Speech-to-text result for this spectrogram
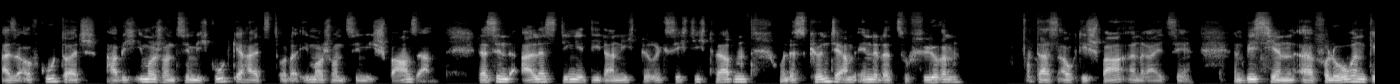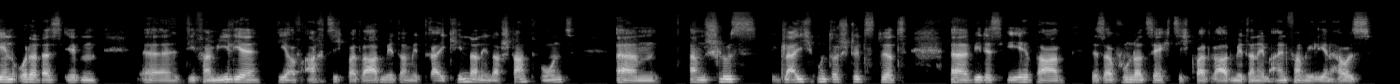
Also auf gut Deutsch habe ich immer schon ziemlich gut geheizt oder immer schon ziemlich sparsam. Das sind alles Dinge, die da nicht berücksichtigt werden. Und es könnte am Ende dazu führen, dass auch die Sparanreize ein bisschen äh, verloren gehen oder dass eben äh, die Familie, die auf 80 Quadratmeter mit drei Kindern in der Stadt wohnt, ähm, am Schluss gleich unterstützt wird äh, wie das Ehepaar, das auf 160 Quadratmetern im Einfamilienhaus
